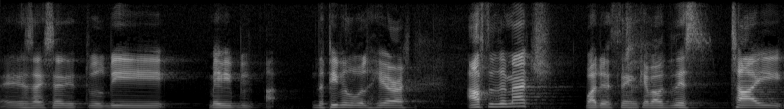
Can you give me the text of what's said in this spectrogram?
as I said, it will be maybe uh, the people will hear us after the match. What do you think about this tie?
